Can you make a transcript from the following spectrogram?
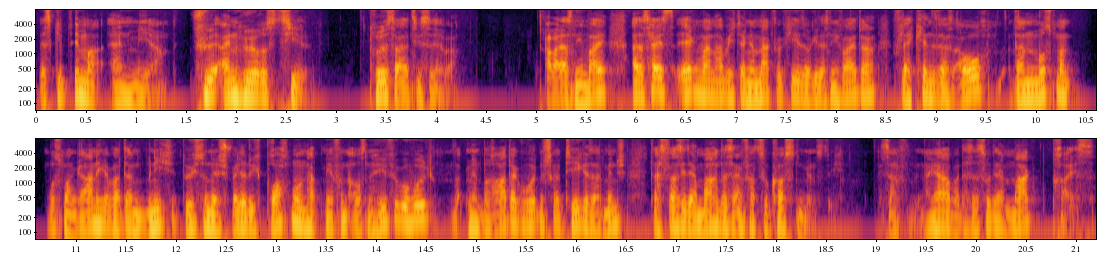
Es gibt immer ein Mehr für ein höheres Ziel. Größer als ich selber. Aber das nebenbei. Also das heißt, irgendwann habe ich dann gemerkt, okay, so geht das nicht weiter. Vielleicht kennen Sie das auch. Dann muss man, muss man gar nicht, aber dann bin ich durch so eine Schwelle durchbrochen und habe mir von außen Hilfe geholt, habe mir einen Berater geholt, einen Stratege, gesagt, Mensch, das, was Sie da machen, das ist einfach zu kostengünstig. Ich sage, naja, aber das ist so der Marktpreis.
